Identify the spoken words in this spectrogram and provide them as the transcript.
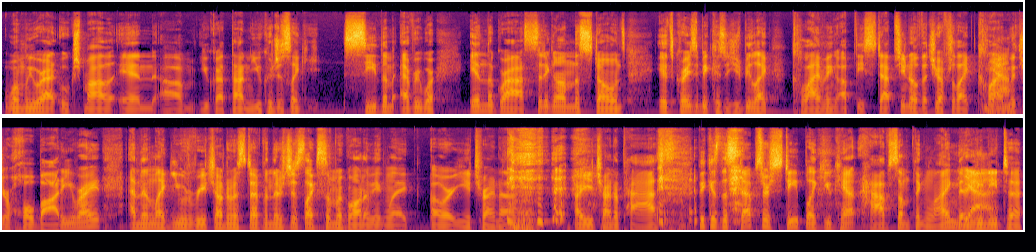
when we were at Uxmal in um, Yucatan, you could just like see them everywhere in the grass, sitting on the stones. It's crazy because you'd be like climbing up these steps, you know, that you have to like climb Yeah. with your whole body, right? And then like you would reach onto a step and there's just like some iguana being like, "Oh, are you trying to are you trying to pass?" Because the steps are steep, like you can't have something lying there. Yeah. You need to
